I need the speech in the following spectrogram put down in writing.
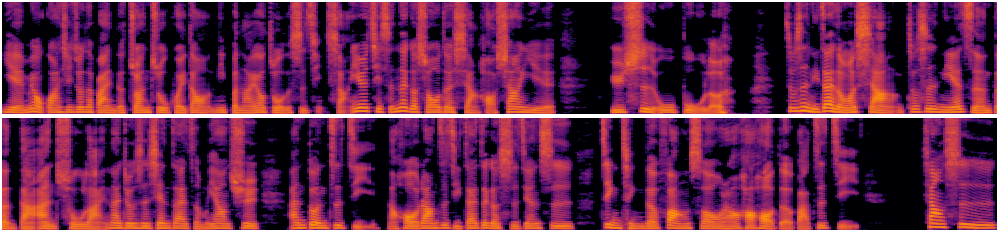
也没有关系，就再把你的专注回到你本来要做的事情上，因为其实那个时候的想好像也于事无补了。就是你再怎么想，就是你也只能等答案出来。那就是现在怎么样去安顿自己，然后让自己在这个时间是尽情的放松，然后好好的把自己像是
